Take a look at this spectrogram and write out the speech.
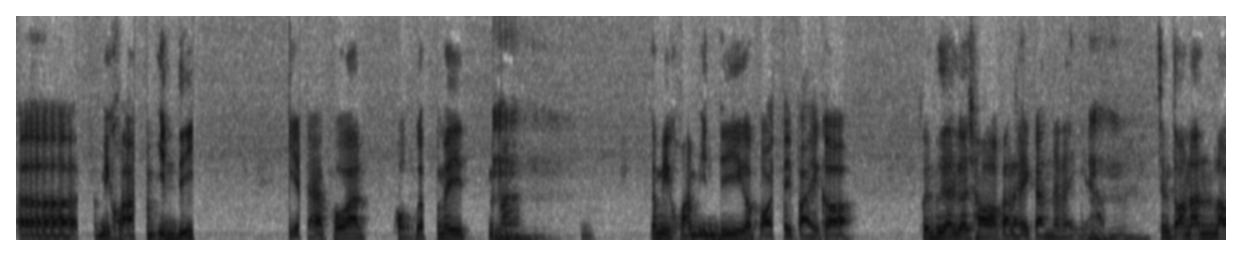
เอ่อมีความอินดี้อะเพราะว่าผมก็ไม่ไม่มากอืมก็มีความอินดี้ก็ปล่อยไปก็เพื่อนๆก็ชอบอะไรกันอะไรอย่างเงี้ยครับอืมซึ่งตอนนั้นเรา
